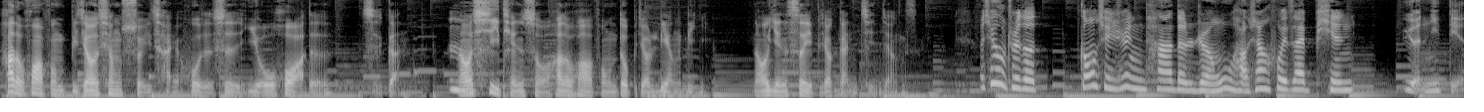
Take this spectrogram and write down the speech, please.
他的画风比较像水彩或者是油画的质感，嗯、然后细田守他的画风都比较亮丽，然后颜色也比较干净这样子。而且我觉得宫崎骏他的人物好像会再偏圆一点，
